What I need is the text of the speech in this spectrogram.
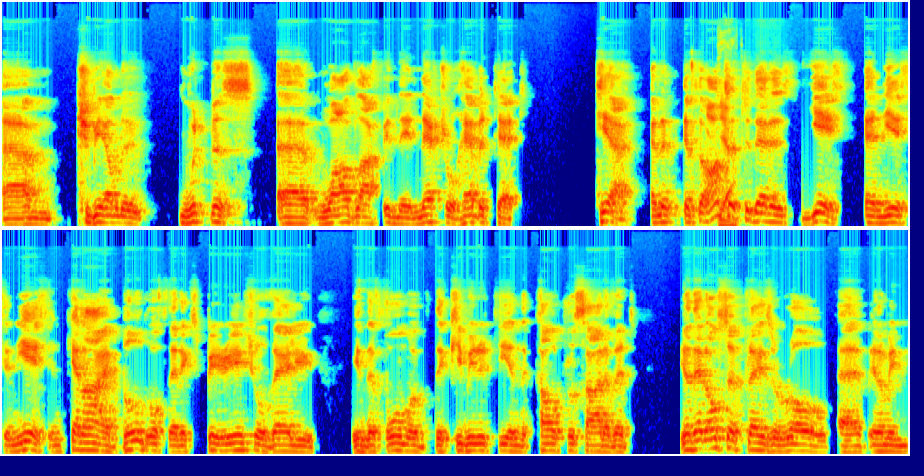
um, to be able to witness uh, wildlife in their natural habitat here and if the answer Yeah. to that is yes and yes and yes and can I build off that experiential value in the form of the community and the cultural side of it. You know, that also plays a role. Uh, and I mean,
